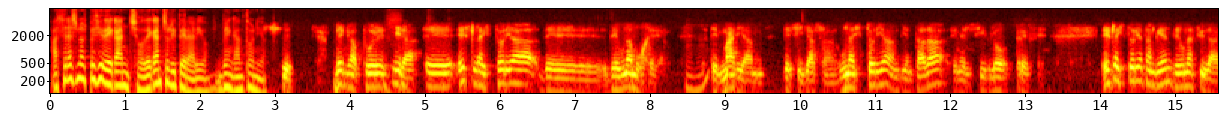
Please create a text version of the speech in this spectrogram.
hacer así una especie de gancho, de gancho literario. Venga, Antonio. Sí. Venga, pues mira, eh, es la historia de, una mujer, de Mariam de Sillasa, una historia ambientada en el siglo XIII. Es la historia también de una ciudad,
